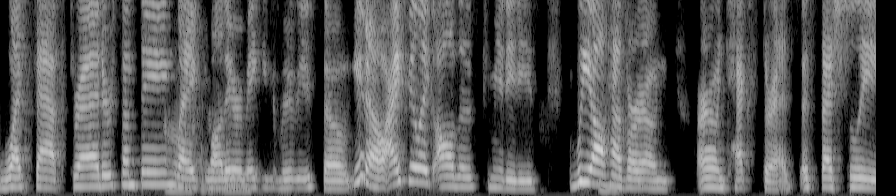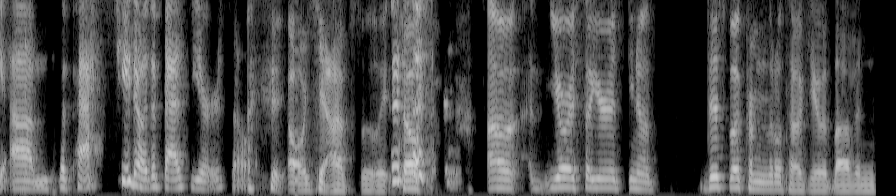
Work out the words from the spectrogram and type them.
WhatsApp thread or something oh, like while they were making the movie. So, you know, I feel like all those communities, we all have our own our own text threads, especially um the past, you know, the past year or so. oh yeah, absolutely. So uh you're so you're, you know, this book from Little Tokyo with Love and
